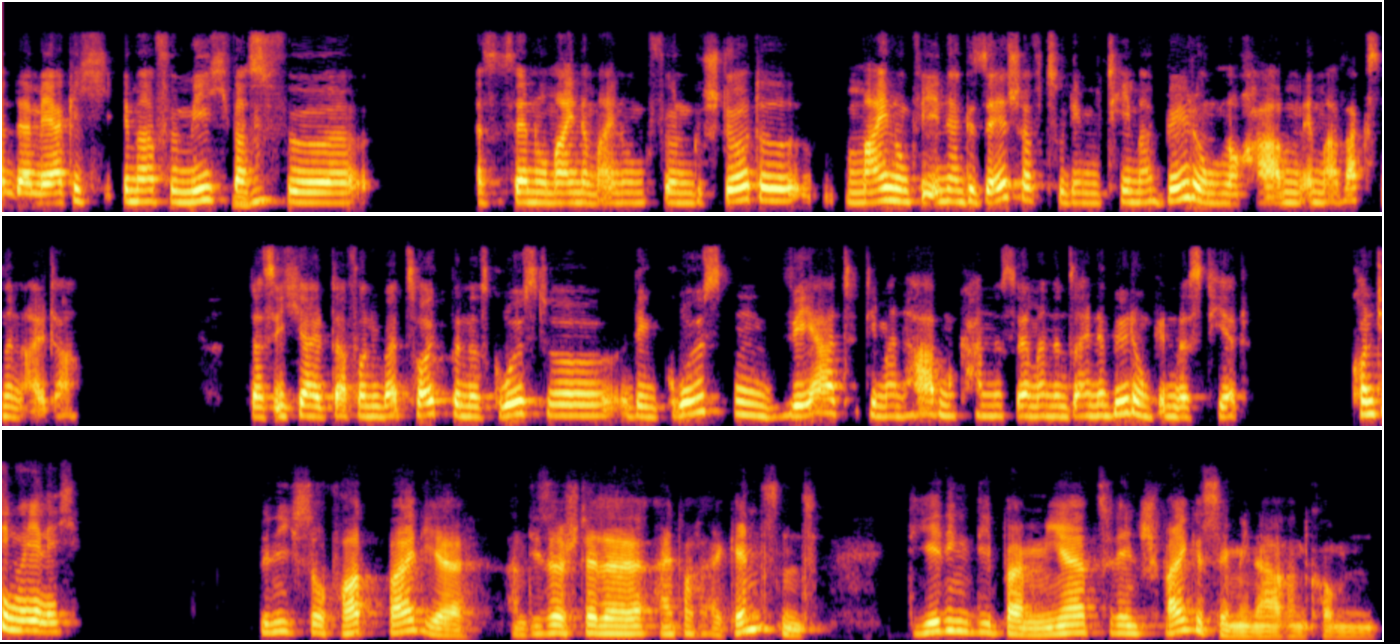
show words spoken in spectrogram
Und da merke ich immer für mich, was mhm. für es ist ja nur meine Meinung, für eine gestörte Meinung wie in der Gesellschaft zu dem Thema Bildung noch haben im Erwachsenenalter. Dass ich halt davon überzeugt bin, das größte, den größten Wert, den man haben kann, ist, wenn man in seine Bildung investiert. Kontinuierlich. Bin ich sofort bei dir. An dieser Stelle einfach ergänzend. Diejenigen, die bei mir zu den Schweigeseminaren kommen,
